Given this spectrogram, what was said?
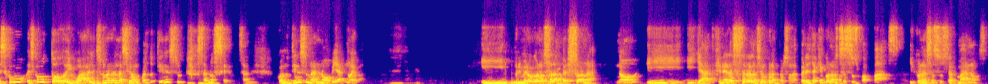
es como, es como todo igual, es una relación. Cuando tienes, o sea, no sé, o sea, cuando tienes una novia nueva y primero conoces a la persona, ¿no? Y, y, ya, generas esa relación con la persona, pero día que conoces a sus papás y conoces a sus hermanos,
